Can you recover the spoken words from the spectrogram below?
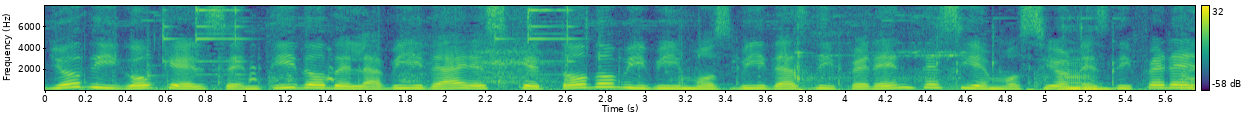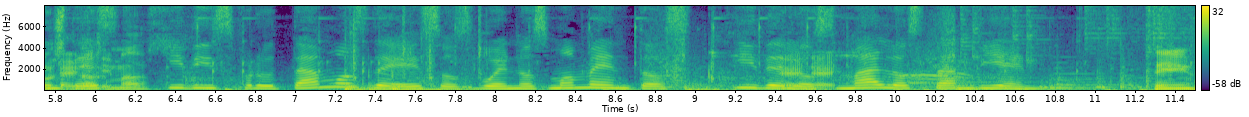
yo digo que el sentido de la vida es que todo vivimos vidas diferentes y emociones diferentes y disfrutamos de esos buenos momentos y de los malos también, sí,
